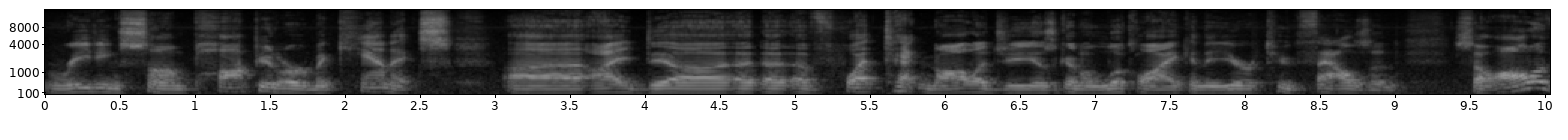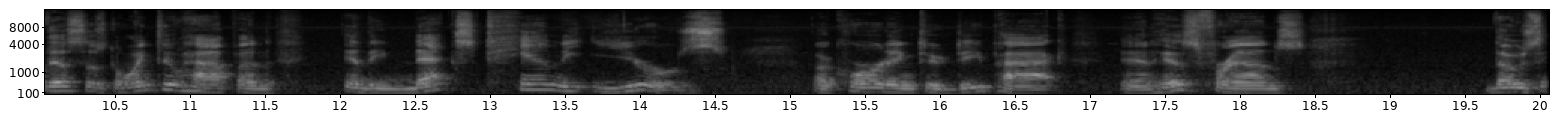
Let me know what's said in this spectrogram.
reading some popular mechanics uh, idea of what technology is going to look like in the year 2000. So all of this is going to happen in the next 10 years, according to Deepak and his friends, those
